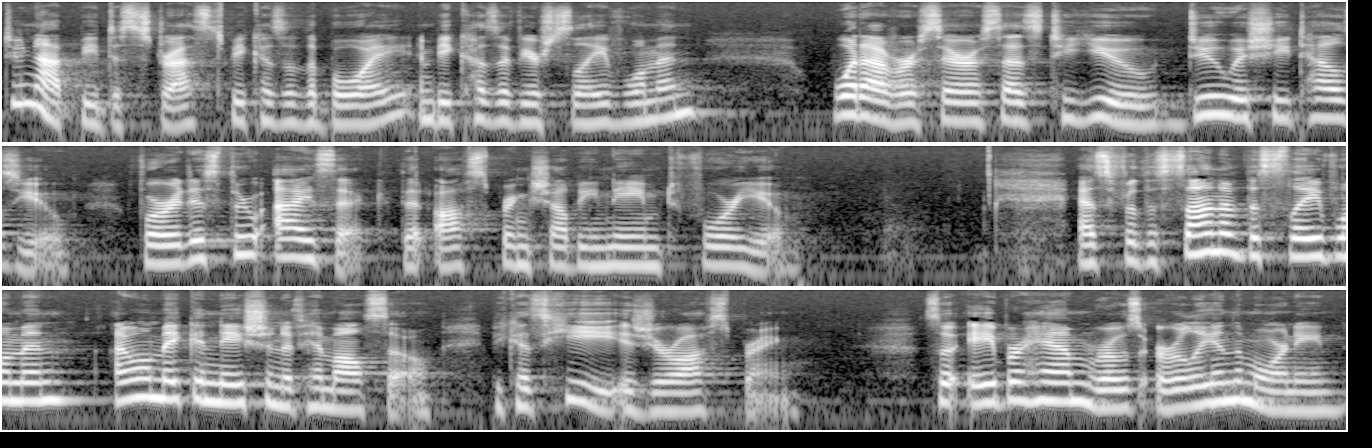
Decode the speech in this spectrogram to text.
Do not be distressed because of the boy and because of your slave woman. Whatever Sarah says to you, do as she tells you, for it is through Isaac that offspring shall be named for you. As for the son of the slave woman, I will make a nation of him also, because he is your offspring. So Abraham rose early in the morning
